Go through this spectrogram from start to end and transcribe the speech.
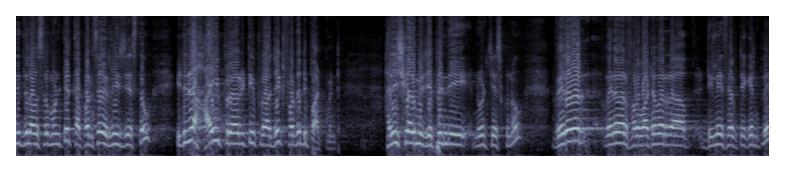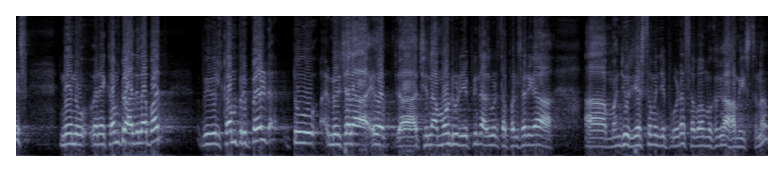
నిధులు అవసరం ఉంటే తప్పనిసరి రిలీజ్ చేస్తాం. It is a high priority project for the department Harish garu మీరు చెప్పింది నోట్ చేసుకున్నాం. Wherever wherever for what delays have taken place నేను when I come to Adilabad we will come prepared to మీరు చాలా ఏదో చిన్న అమౌంట్ కూడా చెప్పింది. అది కూడా తప్పనిసరిగా మంజూరు చేస్తామని చెప్పి కూడా సభాముఖంగా హామీ ఇస్తున్నాం.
